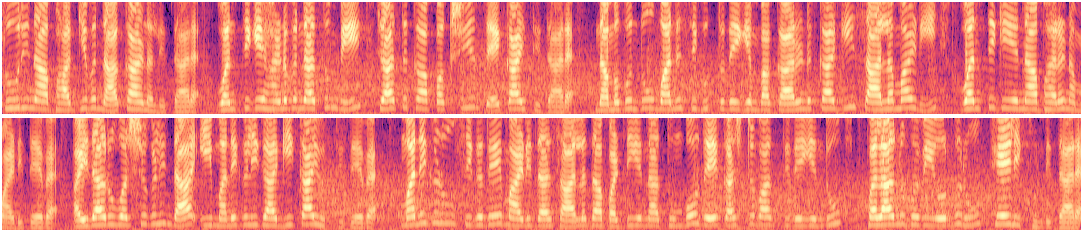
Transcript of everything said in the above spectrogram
ಸೂರಿನ ಭಾಗ್ಯವನ್ನ ಕಾಣಲಿದ್ದಾರೆ. ವಂತಿಗೆ ಹಣವನ್ನ ತುಂಬಿ ಜಾತಕ ಪಕ್ಷಿಯಂತೆ ಕಾಯ್ತಿದ್ದಾರೆ. ನಮಗೊಂದು ಮನೆ ಸಿಗುತ್ತದೆ ಎಂಬ ಕಾರಣಕ್ಕಾಗಿ ಸಾಲ ಮಾಡಿ ವಂತಿಗೆಯನ್ನ ಭರಣ ಮಾಡಿದ್ದೇವೆ. ಐದಾರು ವರ್ಷಗಳಿಂದ ಈ ಮನೆಗಳಿಗಾಗಿ ಕಾಯುತ್ತಿದ್ದೇವೆ. ಮನೆಗಳು ಸಿಗದೆ ಮಾಡಿದ ಸಾಲದ ಬಡ್ಡಿಯನ್ನ ತುಂಬೋದೇ ಕಷ್ಟವಾಗ್ತಿದೆ ಎಂದು ಫಲಾನುಭವಿಯೋರ್ವರು ಹೇಳಿಕೊಂಡಿದ್ದಾರೆ.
